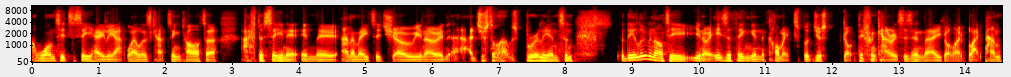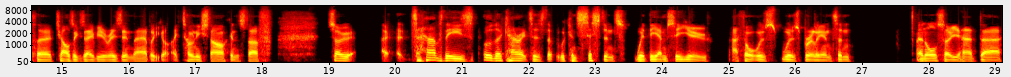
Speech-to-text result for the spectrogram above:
I wanted to see Hayley Atwell as Captain Carter after seeing it in the animated show, you know, and I just thought that was brilliant. And the Illuminati, you know, is a thing in the comics, but just got different characters in there. You got like Black Panther, Charles Xavier is in there, but you got like Tony Stark and stuff. So to have these other characters that were consistent with the MCU, I thought was was brilliant, and and also you had uh,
